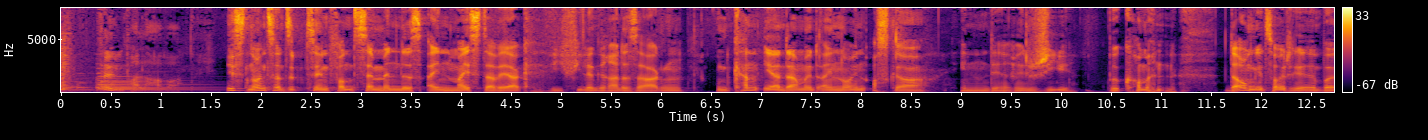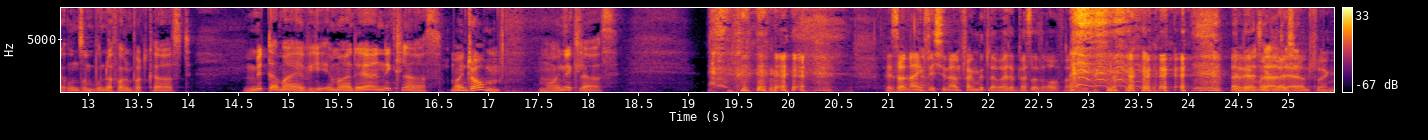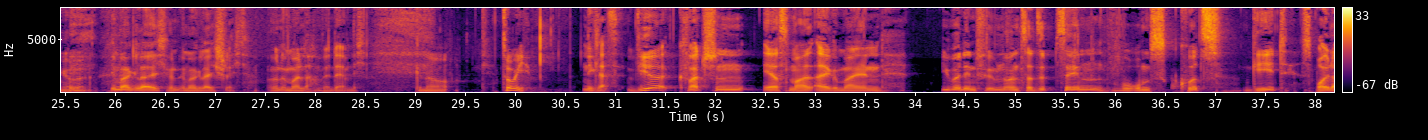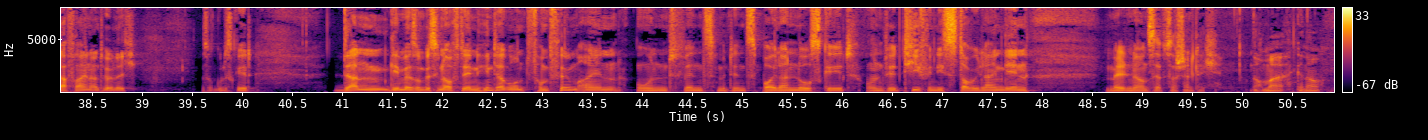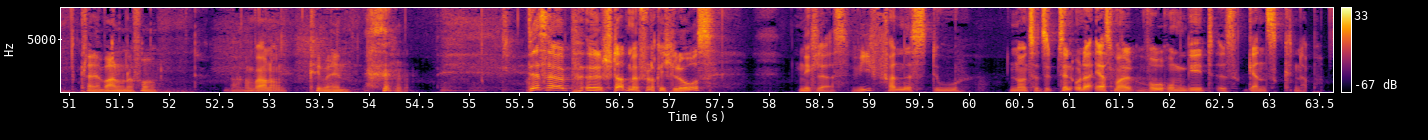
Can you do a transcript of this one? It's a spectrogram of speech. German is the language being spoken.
Ist 1917 von Sam Mendes ein Meisterwerk, wie viele gerade sagen, und kann er damit einen neuen Oscar in der Regie bekommen? Darum geht's heute bei unserem wundervollen Podcast. Mit dabei, wie immer, der Niklas. Moin Joben. Moin Niklas. Wir sollten eigentlich den Anfang mittlerweile besser drauf haben. Weil wir immer Tat, gleich ja. anfangen. Aber Immer gleich und immer gleich schlecht. Und immer lachen wir dämlich. genau. Tobi, Niklas, wir quatschen erstmal allgemein über den Film 1917, worum es kurz geht, spoilerfrei natürlich, so gut es geht. Dann gehen wir so ein bisschen auf den Hintergrund vom Film ein und wenn es mit den Spoilern losgeht und wir tief in die Storyline gehen, melden wir uns selbstverständlich. nochmal, genau. Kleine Warnung davor. Warnung, Warnung. Kriegen wir hin. Deshalb äh, starten wir flockig los. Niklas, wie fandest du 1917 oder erstmal, worum geht es ganz knapp?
